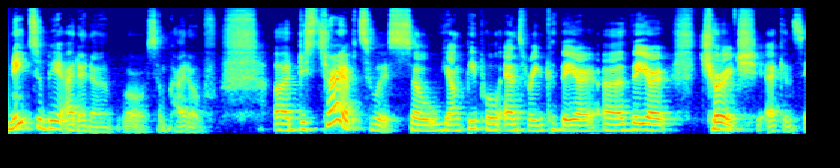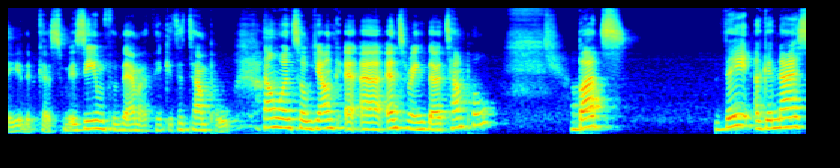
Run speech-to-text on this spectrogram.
need to be i don't know some kind of uh, disturbed with so young people entering their uh, their church i can say because museum for them i think it's a temple. Someone so young uh, uh entering their temple but they organize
